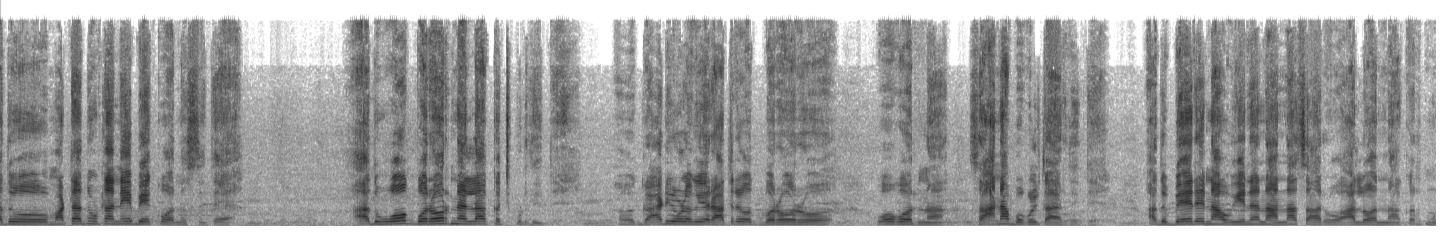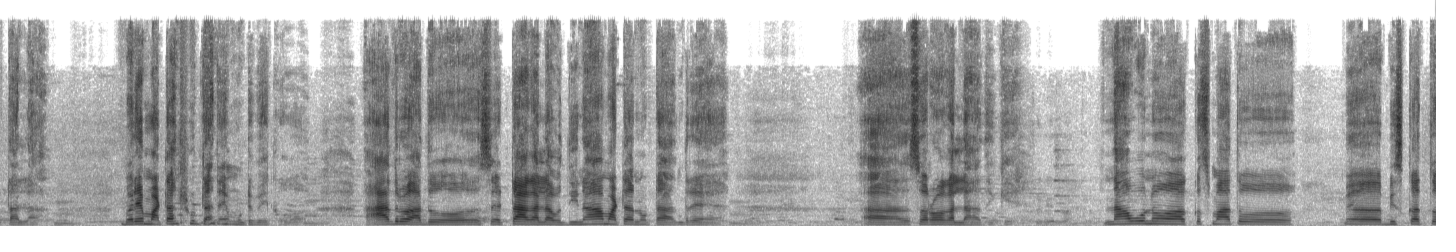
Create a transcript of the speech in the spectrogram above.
ಅದು ಮಟನ್ ಊಟನೇ ಬೇಕು ಅನ್ನಿಸ್ತಿದೆ ಅದು ಹೋಗಿ ಬರೋರ್ನೆಲ್ಲ ಕಚ್ಬಿಡ್ತಿದ್ದೆ ಗಾಡಿ ಒಳಗೆ ರಾತ್ರಿ ಹೊತ್ತು ಬರೋರು ಹೋಗೋರನ್ನ ಸಾನ ಬೊಗಳ್ತಾ ಇರ್ತೈತೆ. ಅದು ಬೇರೆ ನಾವು ಏನೇನು ಅನ್ನ, ಸಾರು, ಹಾಲು, ಅನ್ನ ಹಾಕೋದು ಮುಟ್ಟಲ್ಲ. ಬರೀ ಮಟನ್ ಊಟನೇ ಮುಟ್ಟಬೇಕು ಆದರೂ ಅದು ಸೆಟ್ ಆಗಲ್ಲ. ದಿನ ಮಟನ್ ಊಟ ಅಂದರೆ ಸರೋಗಲ್ಲ ಅದಕ್ಕೆ. ನಾವು ಅಕಸ್ಮಾತು ಬಿಸ್ಕತ್ತು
